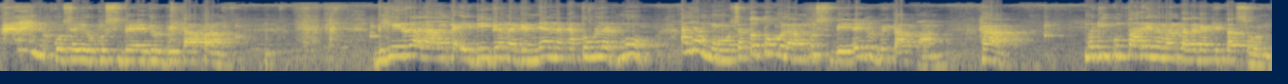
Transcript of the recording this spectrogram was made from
Ay, naku sa'yo, Boss B, Idol Boy Tapang. Bihira lang ang kaibigan na ganyan na katulad mo. Alam mo, sa totoo lang, Boss B, Idol Boy Tapang, ha, maging kumpare naman talaga kita, Son.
